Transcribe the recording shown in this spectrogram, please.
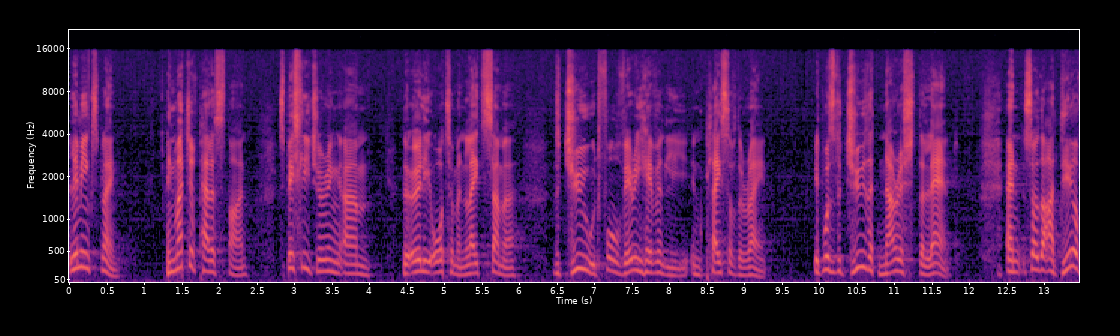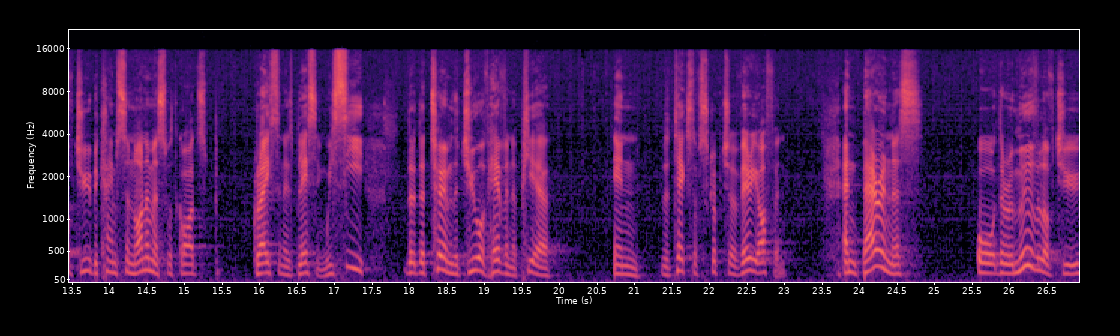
Let me explain. In much of Palestine, especially during um, the early autumn and late summer, the dew would fall very heavily in place of the rain. It was the dew that nourished the land. And so the idea of dew became synonymous with God's grace and his blessing. We see the, the term the dew of heaven appear in the text of Scripture very often. And barrenness, or the removal of dew,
